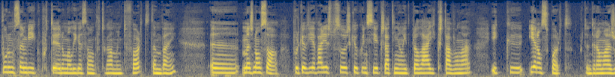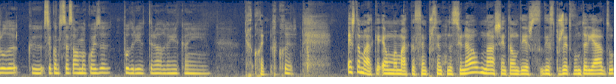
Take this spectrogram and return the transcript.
por Moçambique por ter uma ligação a Portugal muito forte também, uh, mas não só, porque havia várias pessoas que eu conhecia que já tinham ido para lá e que estavam lá e que e eram suporte. Portanto, era uma ajuda que, se acontecesse alguma coisa, poderia ter alguém a quem recorrer. recorrer. Esta marca é uma marca 100% nacional, nasce então desse, desse projeto de voluntariado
